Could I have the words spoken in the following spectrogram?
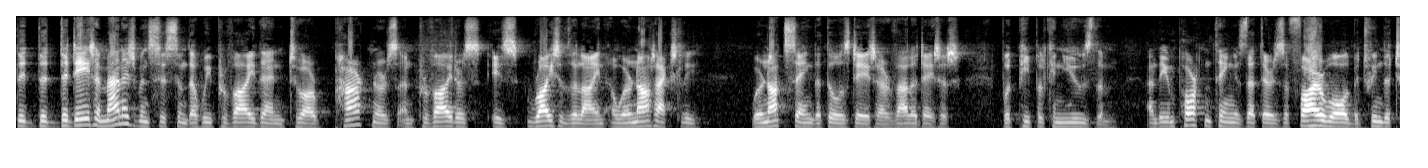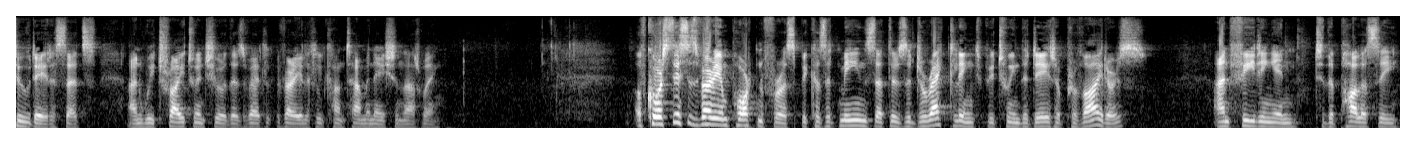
the, the, the, data management system that we provide then to our partners and providers is right of the line and we're not actually, we're not saying that those data are validated, but people can use them. And the important thing is that there's a firewall between the two data sets and we try to ensure there's very, very little contamination that way. Of course, this is very important for us because it means that there's a direct link between the data providers and feeding in to the policy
